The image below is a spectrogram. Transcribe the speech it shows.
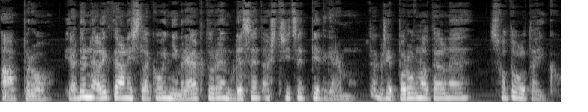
a pro jaderné elektrárny s tlakovodním reaktorem 10 až 35 gramů, takže porovnatelné s fotovoltaikou.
